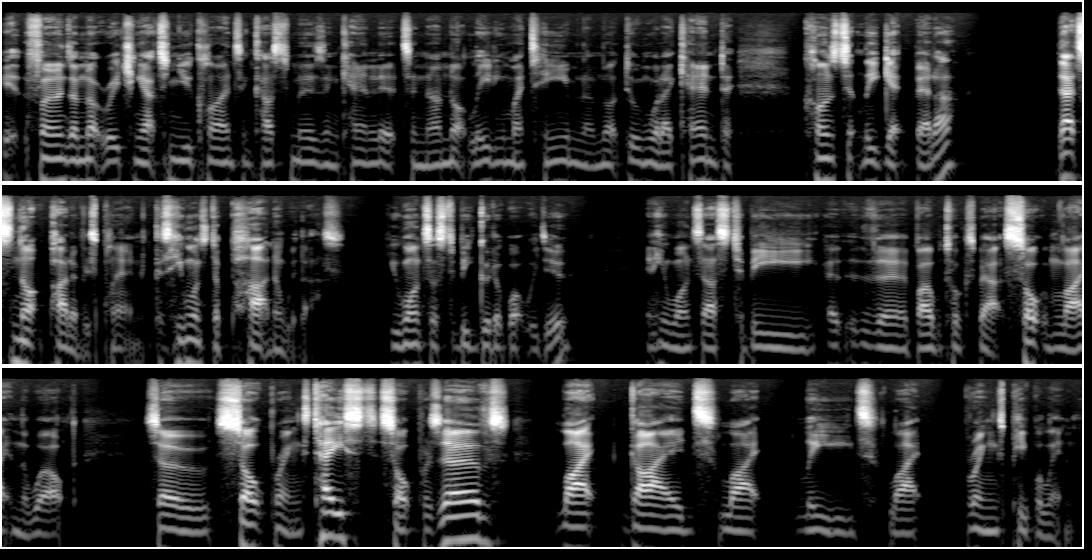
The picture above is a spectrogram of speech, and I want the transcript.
hit the phones. I'm not reaching out to new clients and customers and candidates, and I'm not leading my team, and I'm not doing what I can to constantly get better. That's not part of his plan because he wants to partner with us. He wants us to be good at what we do, and he wants us to be. Uh, the Bible talks about salt and light in the world. So salt brings taste, salt preserves, light guides, light leads, light brings people in.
